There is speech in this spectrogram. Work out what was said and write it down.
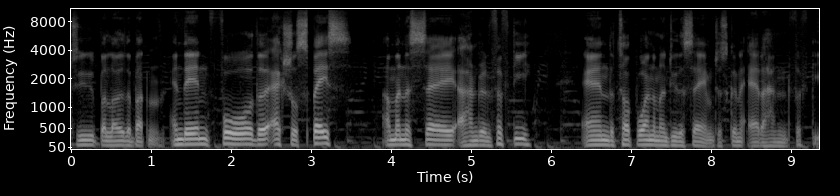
to below the button. And then for the actual space, I'm going to say 150. And the top one, I'm going to do the same. Just going to add 150.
